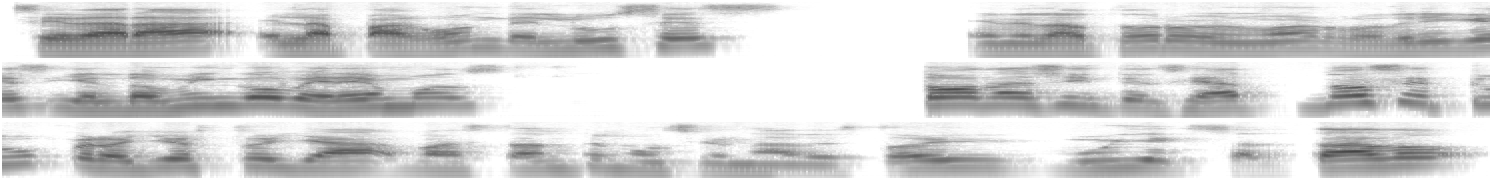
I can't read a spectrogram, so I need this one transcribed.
se dará el apagón de luces en el Autódromo Hermano Rodríguez y el domingo veremos toda esa intensidad. No sé tú, pero yo estoy ya bastante emocionado, estoy muy exaltado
